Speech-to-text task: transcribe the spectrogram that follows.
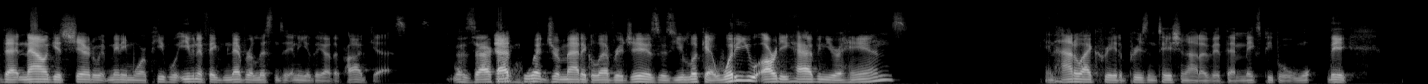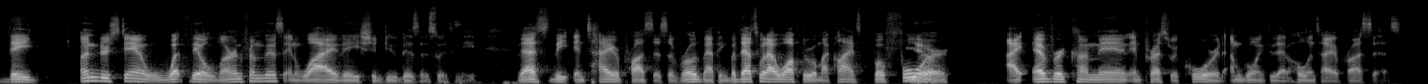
that now gets shared with many more people, even if they've never listened to any of the other podcasts. Exactly. That's what dramatic leverage is, is you look at what do you already have in your hands and how do I create a presentation out of it that makes people they they understand what they'll learn from this and why they should do business with me. That's the entire process of road mapping. But that's what I walk through with my clients before yeah. I ever come in and press record. I'm going through that whole entire process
